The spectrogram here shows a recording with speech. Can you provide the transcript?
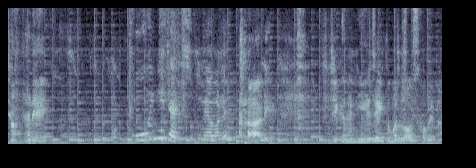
সাবধানে। যাচ্ছো তুমি আমারে। আরে যেখানে নিয়ে যাই তোমার লস হবে না।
